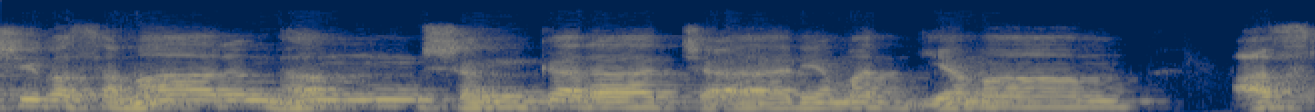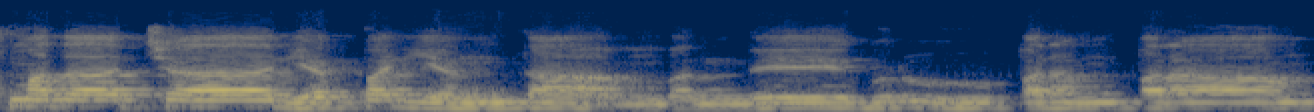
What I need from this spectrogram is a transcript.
सदाशिवसमारम्भं शङ्कराचार्यमध्यमाम् अस्मदाचार्यपर्यन्तां वंदे गुरुपरम्पराम्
